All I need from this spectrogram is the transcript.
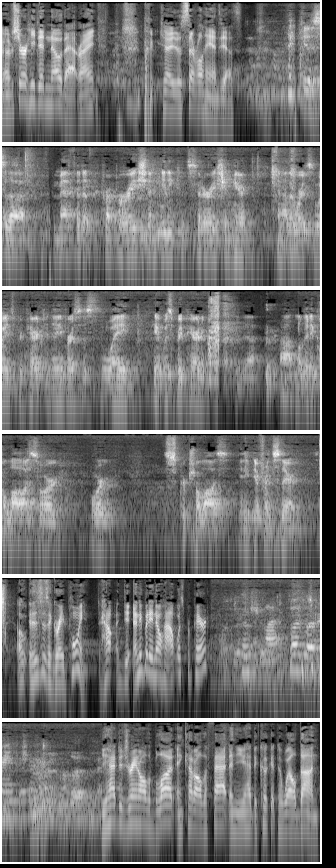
I'm sure he didn't know that, right? okay, there's several hands, yes. Is the method of preparation any consideration here? In other words, the way it's prepared today versus the way it was prepared according to the uh, Levitical laws or or scriptural laws. Any difference there? Oh, this is a great point. How did anybody know how it was prepared? Blood was drained for sure. You had to drain all the blood and cut all the fat, and you had to cook it to well done.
